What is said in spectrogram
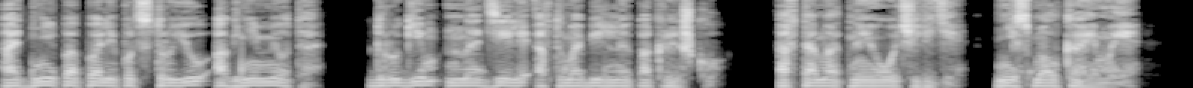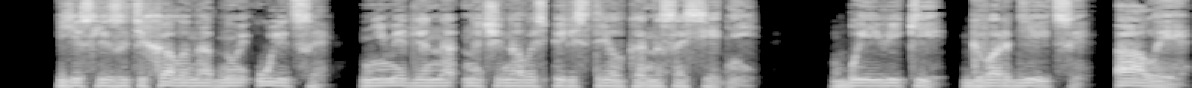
Одни попали под струю огнемета, другим надели автомобильную покрышку. Автоматные очереди, несмолкаемые. Если затихало на одной улице, немедленно начиналась перестрелка на соседней. Боевики, гвардейцы, алые,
